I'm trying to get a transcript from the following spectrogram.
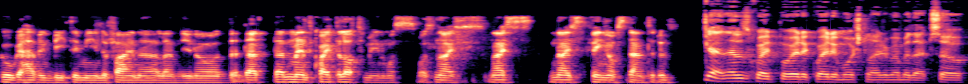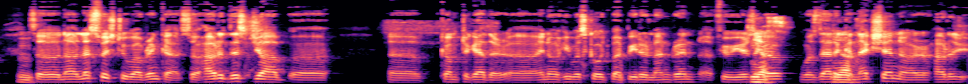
Guga having beaten me in the final, and you know that, that that meant quite a lot to me and was was nice, nice, nice thing of Stan to do. Yeah, that was quite poetic, quite emotional. I remember that. So, mm. so now let's switch to Wawrinka. So, how did this job uh, uh, come together? Uh, I know he was coached by Peter Lundgren a few years yes. ago. Was that a yeah. connection, or how did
